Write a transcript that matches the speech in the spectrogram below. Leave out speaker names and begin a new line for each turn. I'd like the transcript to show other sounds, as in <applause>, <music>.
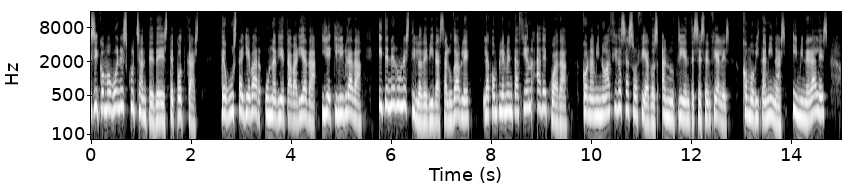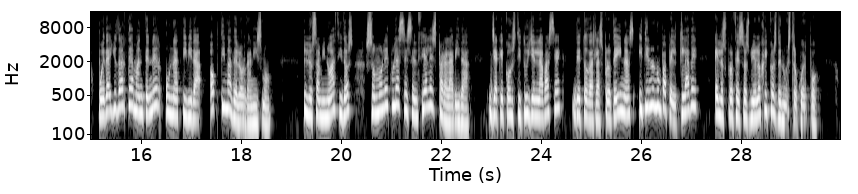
Si como buen escuchante de este podcast te gusta llevar una dieta variada y equilibrada y tener un estilo de vida saludable, la complementación adecuada con aminoácidos asociados a nutrientes esenciales como vitaminas y minerales puede ayudarte a mantener una actividad óptima del organismo. Los aminoácidos son moléculas esenciales para la vida, ya que constituyen la base de todas las proteínas y tienen un papel clave en los procesos biológicos de nuestro cuerpo.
